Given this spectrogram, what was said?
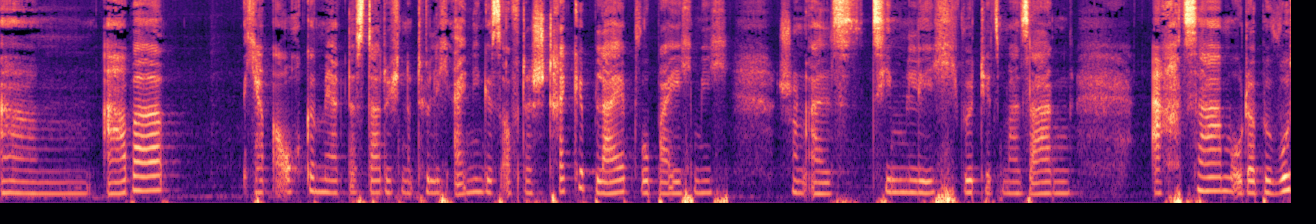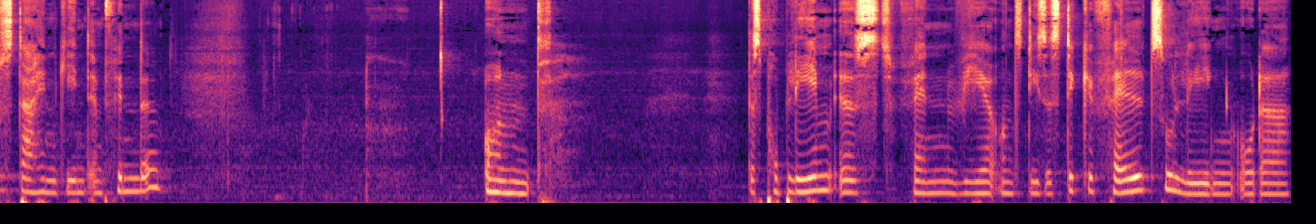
Ähm, aber ich habe auch gemerkt, dass dadurch natürlich einiges auf der Strecke bleibt, wobei ich mich schon als ziemlich, ich würde jetzt mal sagen, achtsam oder bewusst dahingehend empfinde. Und das Problem ist, wenn wir uns dieses dicke Fell zulegen oder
